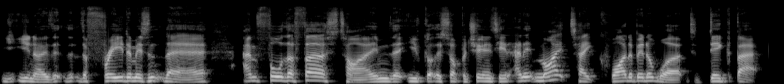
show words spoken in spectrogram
you know the, the freedom isn't there. And for the first time that you've got this opportunity and it might take quite a bit of work to dig back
